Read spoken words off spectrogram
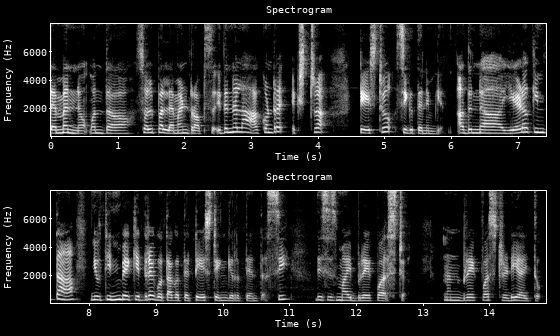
ಲೆಮನ್, ಒಂದು ಸ್ವಲ್ಪ ಲೆಮನ್ ಡ್ರಾಪ್ಸ್ ಇದನ್ನೆಲ್ಲ ಹಾಕ್ಕೊಂಡ್ರೆ ಎಕ್ಸ್ಟ್ರಾ ಟೇಸ್ಟು ಸಿಗುತ್ತೆ ನಿಮಗೆ. ಅದನ್ನು ಹೇಳೋಕ್ಕಿಂತ ನೀವು ತಿನ್ನಬೇಕಿದ್ರೆ ಗೊತ್ತಾಗುತ್ತೆ ಟೇಸ್ಟ್ ಹೆಂಗಿರುತ್ತೆ ಅಂತ. See this is my breakfast ನನ್ನ ಬ್ರೇಕ್ಫಾಸ್ಟ್ ರೆಡಿ ಆಯಿತು.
